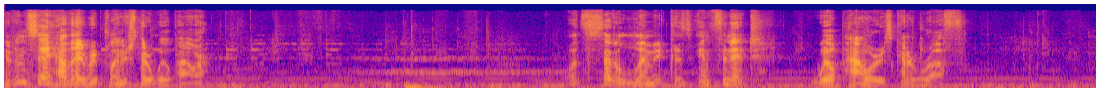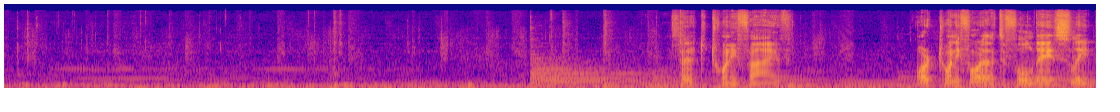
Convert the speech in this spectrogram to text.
It didn't say how they replenish their willpower. Let's set a limit, because infinite willpower is kind of rough. Set it to 25. Or 24, that's a full day's sleep.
